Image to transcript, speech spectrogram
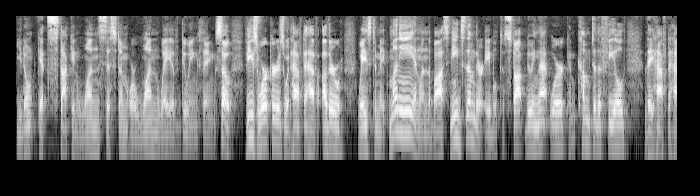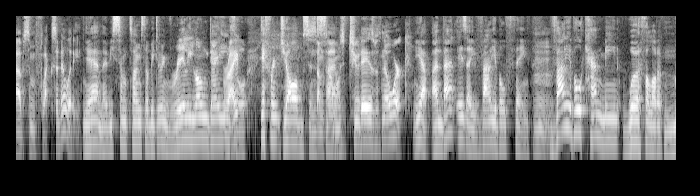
You don't get stuck in one system or one way of doing things. So these workers would have to have other ways to make money, and when the boss needs them, they're able to stop doing that work and come to the field. They have to have some flexibility. Yeah, maybe sometimes they'll be doing really long days Right. or different jobs and Sometimes so two days with no work. Yeah, and that is a valuable thing. Hmm. Valuable can mean worth a lot of money,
